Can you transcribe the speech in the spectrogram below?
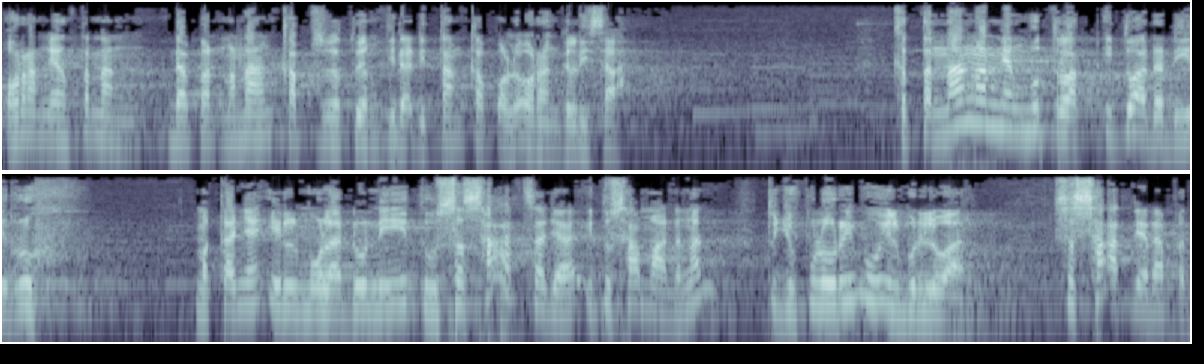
orang yang tenang dapat menangkap sesuatu yang tidak ditangkap oleh orang gelisah. Ketenangan yang mutlak itu ada di ruh. Makanya ilmu laduni itu sesaat saja itu sama dengan 70 ribu ilmu di luar. Sesaat dia dapat.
